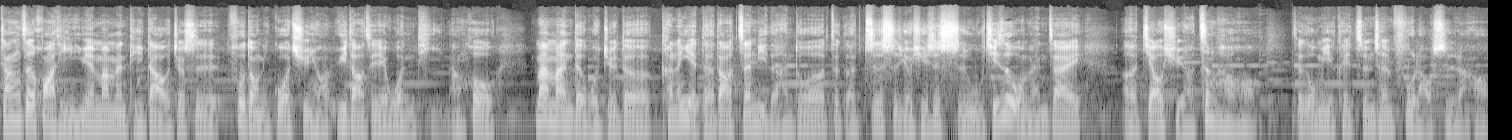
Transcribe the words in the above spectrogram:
刚刚这个话题里面慢慢提到，就是副董你过去哈遇到这些问题，然后慢慢的，我觉得可能也得到整理的很多这个知识，尤其是实务。其实我们在呃教学啊，正好哈、哦，这个我们也可以尊称副老师了哈。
